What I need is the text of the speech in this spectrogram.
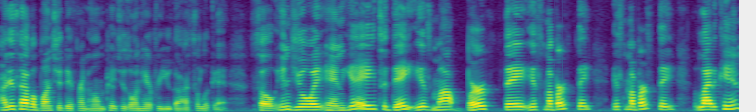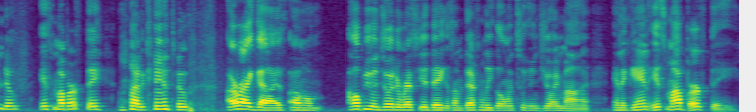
I just have a bunch of different um pictures on here for you guys to look at. So enjoy and yay, today is my birthday. It's my birthday. It's my birthday. Light a candle. It's my birthday. Light a candle. All right, guys. Um, hope you enjoy the rest of your day because I'm definitely going to enjoy mine. And again, it's my birthday.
